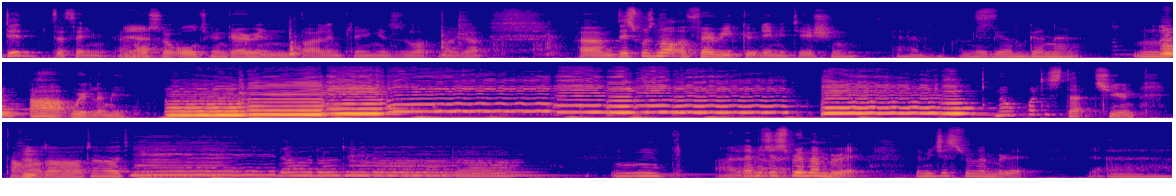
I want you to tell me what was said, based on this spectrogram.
did the thing, and Yeah. also old Hungarian violin playing is a lot like that. Um, this was not a very good imitation. Um, maybe I'm gonna. Mm, ah, wait, let me. No, what is that tune? Hmm. da da dee, da da dee, da da. Mm, let me know. just remember it. Let me just remember it. Yeah. Uh,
